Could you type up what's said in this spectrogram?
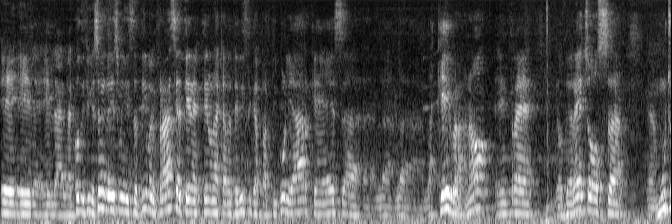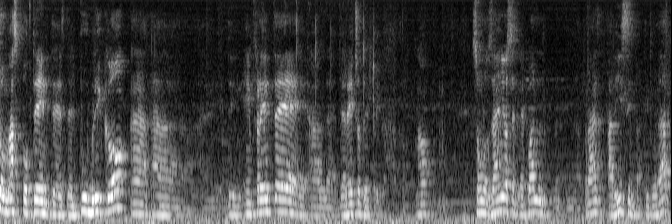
eh, la, la, codificación del derecho administrativo en Francia tiene, tiene una característica particular que es la, la, la, ¿no? entre los derechos mucho más potentes del público de, en frente al derecho del privado. ¿no? Son los años en los cuales la París en particular,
